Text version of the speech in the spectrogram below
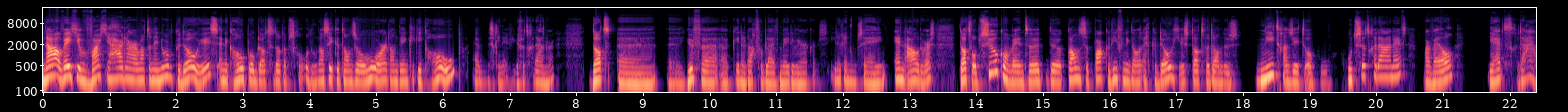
Nou, weet je wat je haar daar wat een enorm cadeau is? En ik hoop ook dat ze dat op school doen. Als ik het dan zo hoor, dan denk ik, ik hoop, en misschien heeft juf het gedaan hoor, dat eh, juffen, eh, kinderdagverblijfmedewerkers, iedereen om ze heen en ouders, dat we op zulke momenten de kansen pakken, die vind ik dan echt cadeautjes, dat we dan dus niet gaan zitten op hoe goed ze het gedaan heeft, maar wel, je hebt het gedaan,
